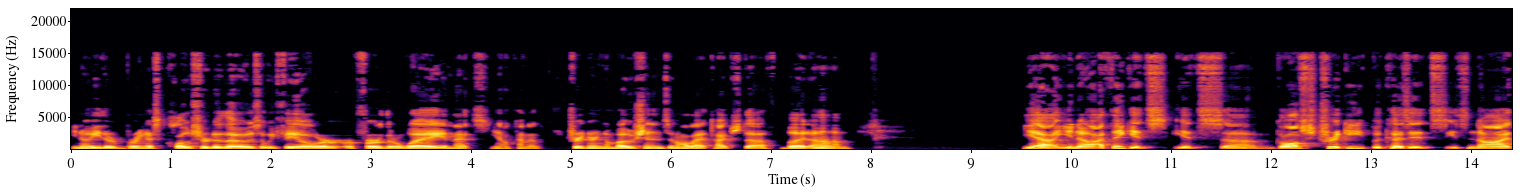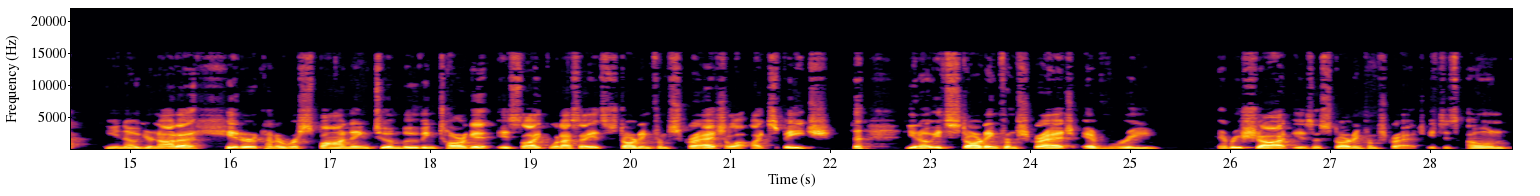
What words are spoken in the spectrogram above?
you know, either bring us closer to those that we feel or, or further away. And that's, you know, kind of triggering emotions and all that type stuff. But, um, yeah, you know, I think it's, it's, um, golf's tricky because it's, it's not, you know, you're not a hitter kind of responding to a moving target. It's like what I say, it's starting from scratch, a lot like speech. you know, it's starting from scratch every Every shot is a starting from scratch. It's its own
